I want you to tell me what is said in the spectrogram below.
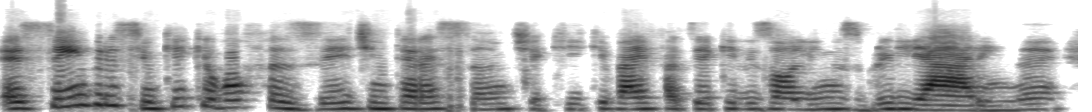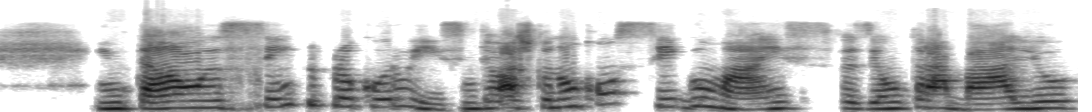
É sempre assim, o que, que eu vou fazer de interessante aqui que vai fazer aqueles olhinhos brilharem, né? Então, eu sempre procuro isso. Então, eu acho que eu não consigo mais fazer um trabalho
